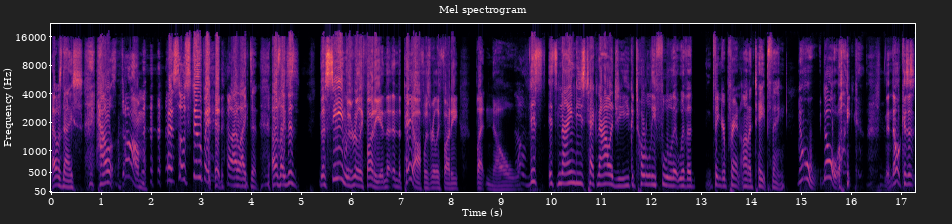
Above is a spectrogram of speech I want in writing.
That was nice. How Dumb. That's so stupid. I liked it. I was like, this The scene was really funny, and the and the payoff was really funny. But no, no, this it's '90s technology. You could totally fool it with a fingerprint on a tape thing. no, no, like no, because it's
